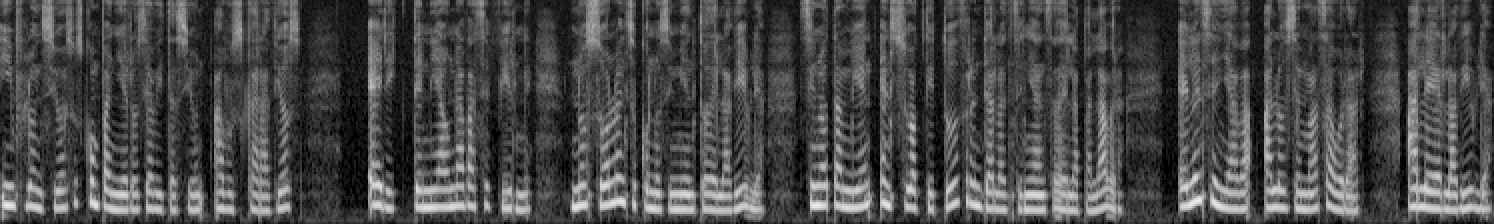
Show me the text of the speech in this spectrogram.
influenció a sus compañeros de habitación a buscar a Dios. Eric tenía una base firme, no solo en su conocimiento de la Biblia, sino también en su actitud frente a la enseñanza de la palabra. Él enseñaba a los demás a orar, a leer la Biblia,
